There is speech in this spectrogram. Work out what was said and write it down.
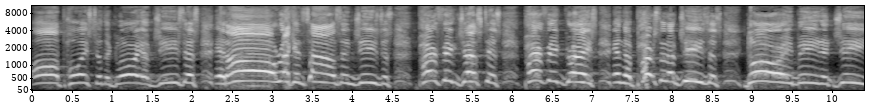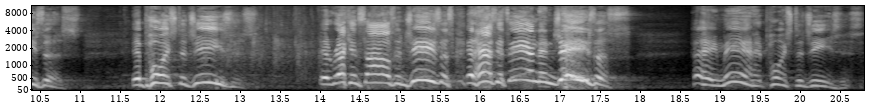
all points to the glory of Jesus. It all reconciles in Jesus. Perfect justice, perfect grace in the person of Jesus. Glory be to Jesus. It points to Jesus. It reconciles in Jesus. It has its end in Jesus. Amen. It points to Jesus.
